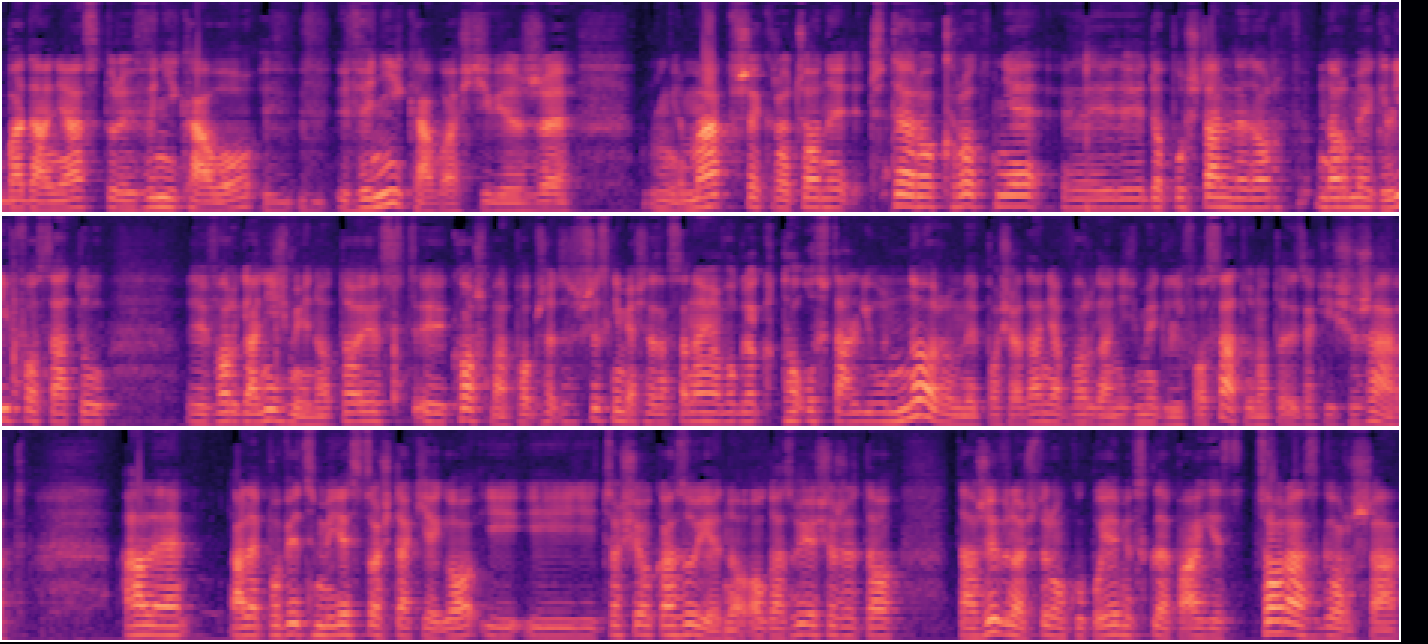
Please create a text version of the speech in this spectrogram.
badania, z których wynikało, wynika właściwie, że ma przekroczony czterokrotnie dopuszczalne normy glifosatu w organizmie. No to jest koszmar. Przede wszystkim ja się zastanawiam w ogóle, kto ustalił normy posiadania w organizmie glifosatu. No to jest jakiś żart. Ale ale powiedzmy jest coś takiego i, i co się okazuje? No okazuje się, że to ta żywność, którą kupujemy w sklepach jest coraz gorsza.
